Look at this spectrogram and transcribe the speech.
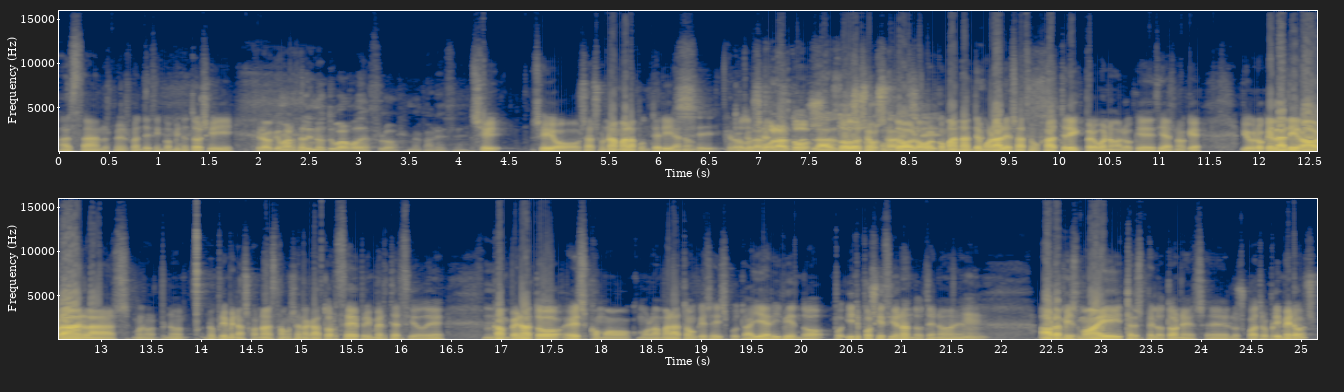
hasta los primeros 45 minutos y Creo que Marcelino tuvo algo de flor, me parece. sí, sí, o sea, es una mala puntería, ¿no? Sí, creo Todo que se- las, O las dos. Las todo dos se cosas, juntó. Luego sí. el comandante Morales hace un hat-trick, pero bueno, a lo que decías, ¿no? Que yo creo que la liga ahora en las, bueno, no, no primeras jornadas, estamos en la 14, primer tercio de Hmm. campeonato, es como, como la maratón que se disputó ayer, ir viendo, ir posicionándote, ¿no? En- Mm. Ahora mismo hay tres pelotones, eh, los cuatro primeros,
